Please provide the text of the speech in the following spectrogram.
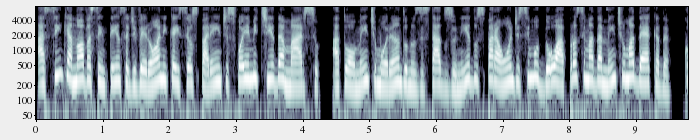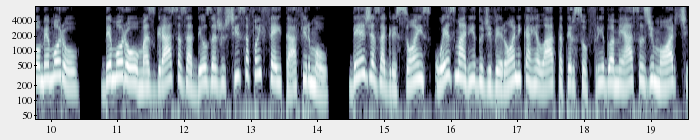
Assim que a nova sentença de Verônica e seus parentes foi emitida, Márcio, atualmente morando nos Estados Unidos para onde se mudou há aproximadamente uma década, comemorou. Demorou, mas graças a Deus a justiça foi feita, afirmou. Desde as agressões, o ex-marido de Verônica relata ter sofrido ameaças de morte,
